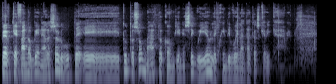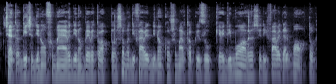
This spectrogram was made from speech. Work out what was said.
perché fanno bene alla salute e tutto sommato conviene seguirle, quindi voi le andate a scaricare. Certo, dice di non fumare, di non bere troppo, insomma di, fare, di non consumare troppi zuccheri, di muoversi, di fare del moto,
